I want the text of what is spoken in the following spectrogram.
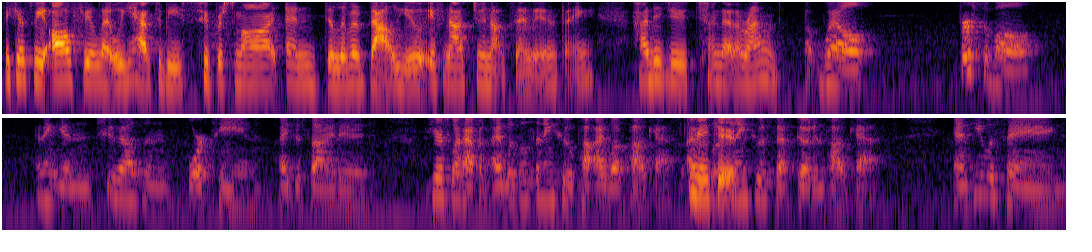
Because we all feel that we have to be super smart and deliver value. If not, do not send anything. How did you turn that around? Uh, well first of all i think in 2014 i decided here's what happened i was listening to a po- i love podcasts i Me was too. listening to a seth godin podcast and he was saying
